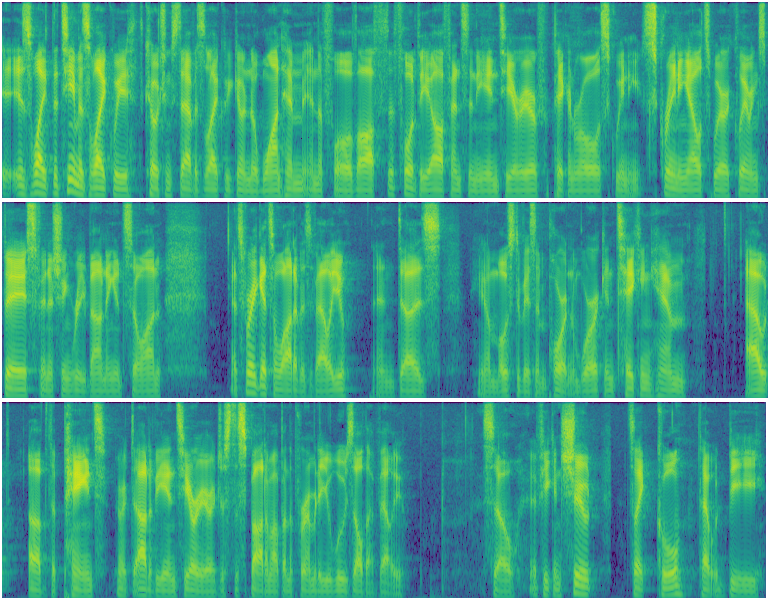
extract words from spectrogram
Is like the team is likely, the coaching staff is likely going to want him in the flow of off the flow of the offense in the interior for pick and roll, screening, screening elsewhere, clearing space, finishing, rebounding, and so on. That's where he gets a lot of his value and does you know most of his important work. And taking him out of the paint or out of the interior just to spot him up on the perimeter, you lose all that value. So if he can shoot, it's like cool. That would be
